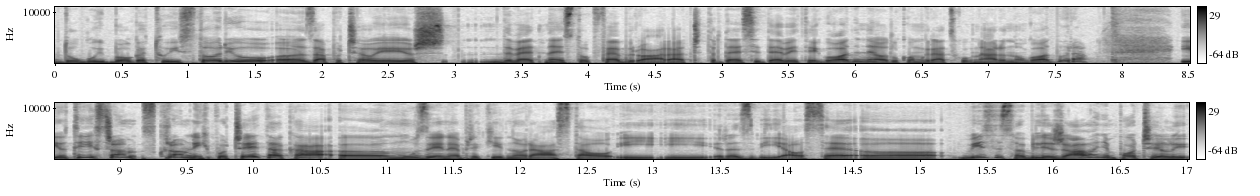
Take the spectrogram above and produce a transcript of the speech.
dugu i bogatu istoriju. E, započeo je još 19. februara 1949. godine odlukom Gradskog narodnog odbora. I od tih skromnih početaka e, muzej je neprekidno rastao i, i razvijao se. E, vi ste sa obilježavanjem počeli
